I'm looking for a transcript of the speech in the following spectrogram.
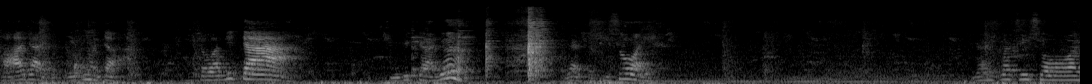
ขาใหญ่เด็กมาจ้ะสวัสดีจ้าสวัสดีจ้าเด้อใหญ่กับที่ ซอยใหญ่กับที่ซอย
